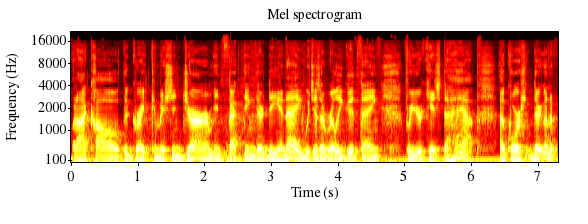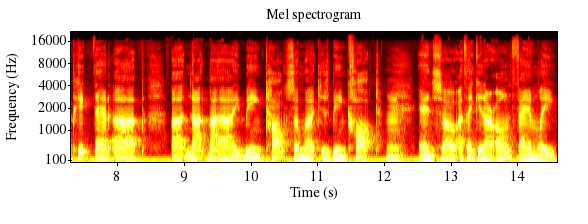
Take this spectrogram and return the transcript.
what I call the Great Commission germ infecting their DNA, which is a really good thing for your kids to have. Of course, they're going to pick that up uh, not by being taught so much as being caught. Mm. And so I think in our own family,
